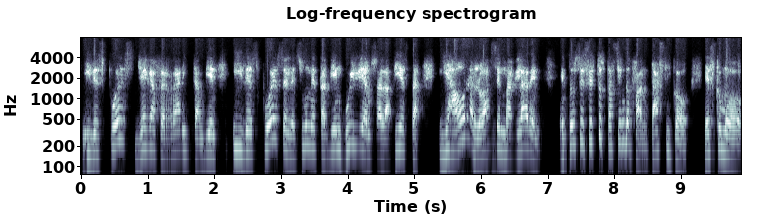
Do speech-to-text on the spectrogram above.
y después llega Ferrari también, y después se les une también Williams a la fiesta, y ahora lo hace McLaren. Entonces, esto está siendo fantástico. Es como,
